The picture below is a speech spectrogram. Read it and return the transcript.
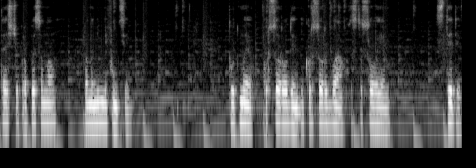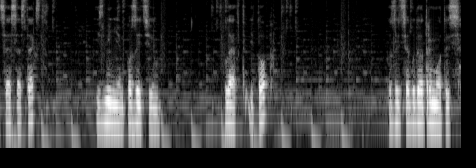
те, що прописано в анонімній функції. Тут ми курсор 1 і курсор 2 застосовуємо стилі CSS Text і змінюємо позицію left і top. Позиція буде отримуватись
